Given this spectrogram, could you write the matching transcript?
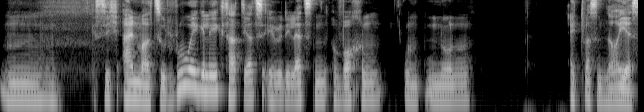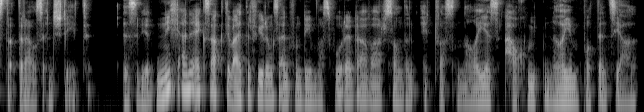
mm, sich einmal zur Ruhe gelegt hat jetzt über die letzten Wochen und nun etwas Neues daraus entsteht. Es wird nicht eine exakte Weiterführung sein von dem, was vorher da war, sondern etwas Neues, auch mit neuem Potenzial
